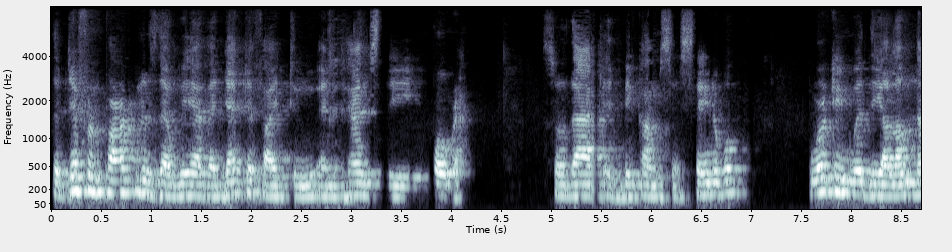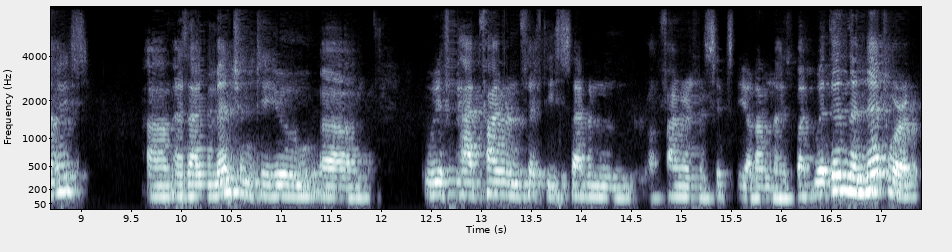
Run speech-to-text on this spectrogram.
the different partners that we have identified to enhance the program so that it becomes sustainable. Working with the alumni um, as I mentioned to you, um, we've had 557 or 560 alumni, but within the network,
